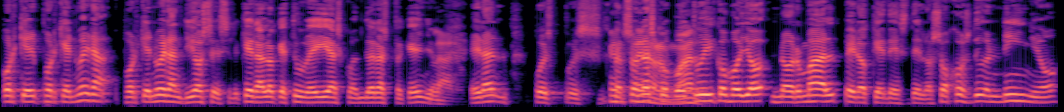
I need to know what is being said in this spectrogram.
porque, porque, no era, porque no eran dioses, que era lo que tú veías cuando eras pequeño. Eran pues, pues personas como tú y como yo, normal, pero que desde los ojos de un niño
